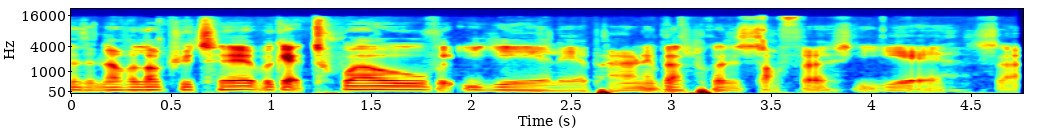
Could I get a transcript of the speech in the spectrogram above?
There's another luxury tier. We get 12 yearly apparently, but that's because it's our first year, so.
